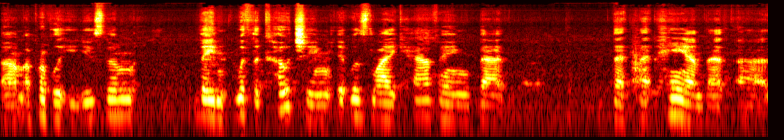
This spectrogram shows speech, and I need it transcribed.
um, appropriately use them, they with the coaching, it was like having that that, that hand that uh,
